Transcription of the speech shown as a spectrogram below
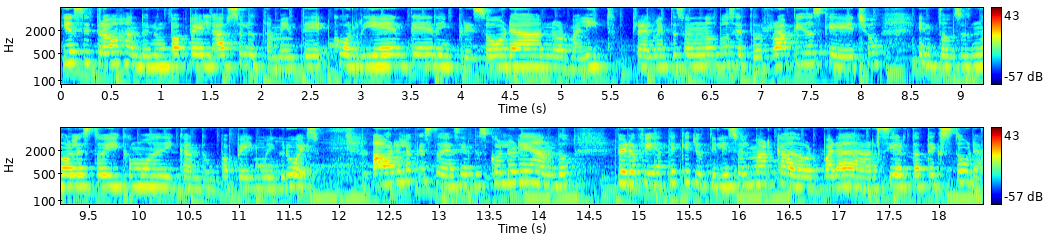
Y estoy trabajando en un papel absolutamente corriente, de impresora, normalito. Realmente son unos bocetos rápidos que he hecho, entonces no le estoy como dedicando un papel muy grueso. Ahora lo que estoy haciendo es coloreando, pero fíjate que yo utilizo el marcador para dar cierta textura.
